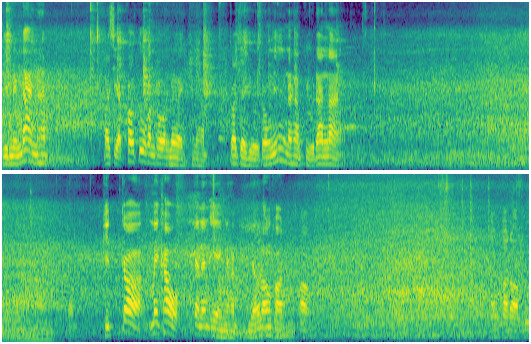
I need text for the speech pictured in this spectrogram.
อีกหนึ่งด้านนะครับ มาเสียบเข้าตู้คอนโทรลเลยนะครับ ก็จะอยู่ตรงนี้นะครับอยู่ด้านล่างผิดก็ไม่เข้าแค่นั้นเองนะครับ เดี๋ยวลองถอดออกลองถอดออกดู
